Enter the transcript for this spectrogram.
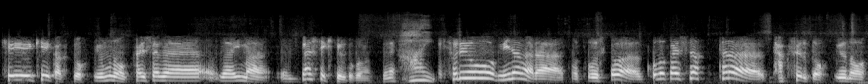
経営計画というものを会社がが今、出してきているところなんですね、はい、それを見ながら、投資家はこの会社だったら託せるというのを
